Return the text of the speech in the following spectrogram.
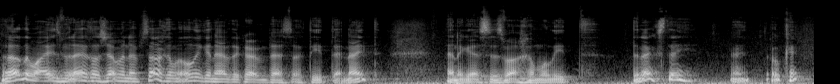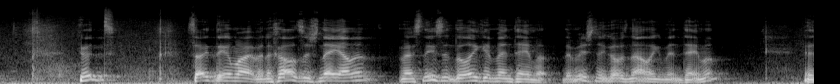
But otherwise, V'nei Hashem and Psachim, we're only going to have the korban Pesach to eat that night, and I guess the Zvachim will eat the next day, right? Okay. Good. Sagt die Gemara, wenn ich Yamim, was nissen Dolike Ben. The Mishnah goes now like Ben Tema. The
